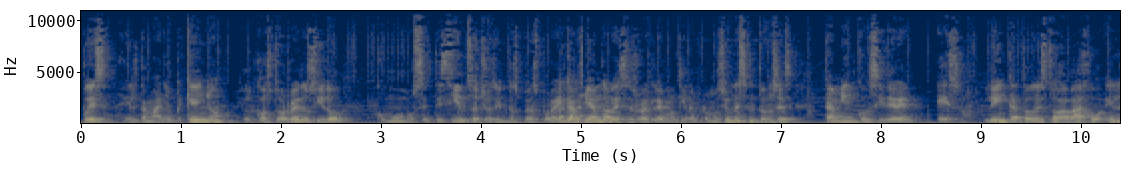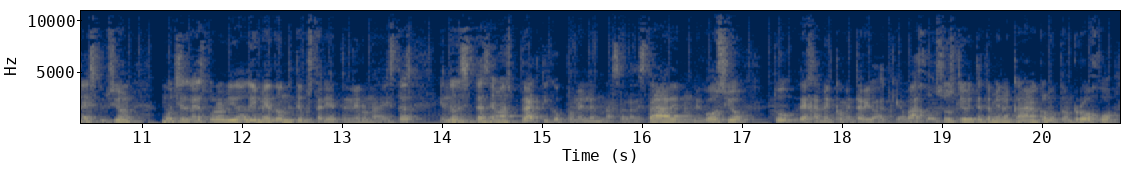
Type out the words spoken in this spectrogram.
pues el tamaño pequeño, el costo reducido, como 700, 800 pesos por ahí cambiando. A veces Red Lemon tiene promociones, entonces también consideren eso. Link a todo esto abajo en la descripción. Muchas gracias por el video. Dime dónde te gustaría tener una de estas, en dónde se te hace más práctico ponerla en una sala de estar, en un negocio. Tú déjame el comentario aquí abajo. Suscríbete también al canal con el botón rojo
